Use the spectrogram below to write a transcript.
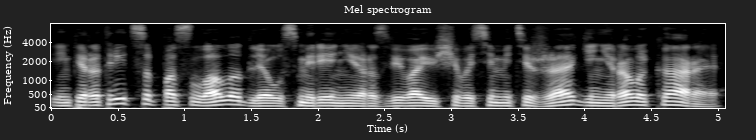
императрица послала для усмирения развивающегося мятежа генерала Кара,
